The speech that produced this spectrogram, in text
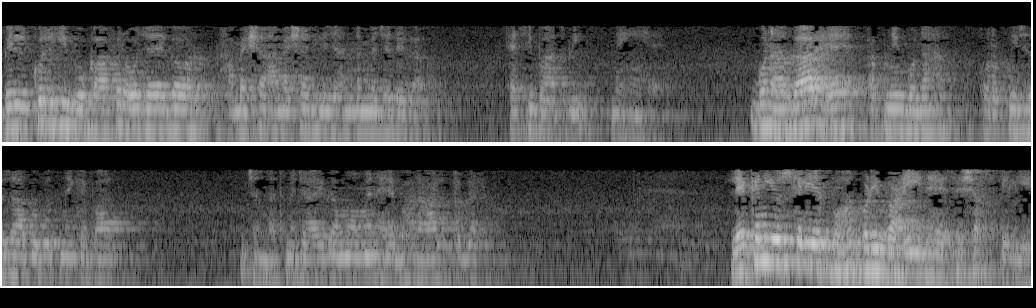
بالکل ہی وہ کافر ہو جائے گا اور ہمیشہ ہمیشہ کے لیے جہنم میں چلے گا۔ ایسی بات بھی نہیں ہے۔ گناہ گار ہے اپنی گناہ اور اپنی سزا بھگتنے کے بعد۔ جنت میں جائے گا، مومن ہے بہرحال اگر۔ لیکن یہ اس کے لیے ایک بہت بڑی وعید ہے ایسے شخص کے لیے،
